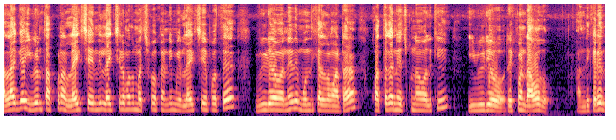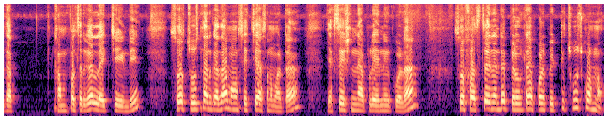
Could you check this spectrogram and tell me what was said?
అలాగే ఈ వీడియోని తప్పకుండా లైక్ చేయండి. లైక్ చేయడం మాత్రం మర్చిపోకండి. మీరు లైక్ చేయకపోతే వీడియో అనేది ముందుకెళ్ళనమాట. కొత్తగా నేర్చుకున్న వాళ్ళకి ఈ వీడియో రికమెండ్ అవ్వదు. అందుకని ద కంపల్సరీగా లైక్ చేయండి. సో చూస్తున్నారు కదా మనం సెట్ చేస్తామన్నమాట. అనమాట ఎక్సైషన్ యాప్లు అన్నీ కూడా. సో ఫస్ట్ ఏంటంటే పిల్లల ట్యాప్ కూడా పెట్టి చూసుకుంటున్నాం.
